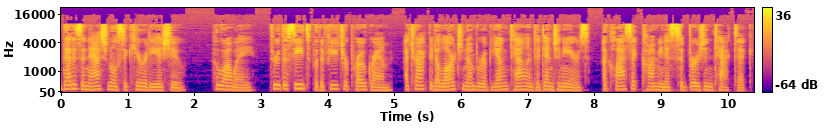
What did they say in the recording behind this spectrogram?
That is a national security issue. Huawei, through the Seeds for the Future program, attracted a large number of young talented engineers, a classic communist subversion tactic.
